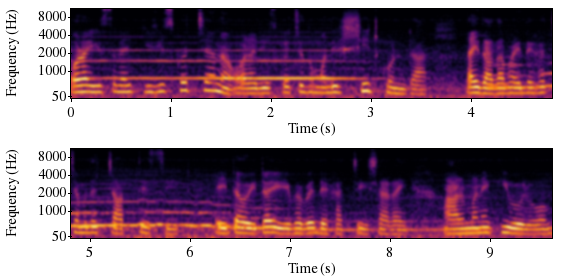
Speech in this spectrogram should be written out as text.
ওরা ইশারায় কী জিজ্ঞেস করছে না ওরা জিজ্ঞেস করছে তোমাদের সিট কোনটা? তাই দাদাভাই দেখাচ্ছে আমাদের চারটে সিট। এইটা ওইটা এইভাবে দেখাচ্ছে ইশারায়। আর মানে কি বলব?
